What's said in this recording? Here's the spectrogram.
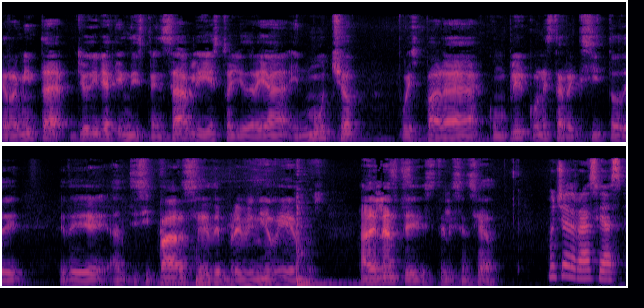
herramienta yo diría que indispensable y esto ayudaría en mucho pues para cumplir con este requisito de, anticiparse, de prevenir riesgos. Adelante, este licenciado. Muchas gracias.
